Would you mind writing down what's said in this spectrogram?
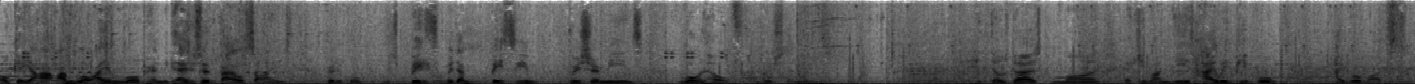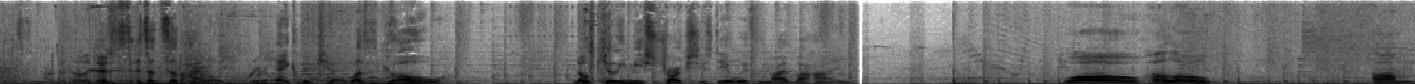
Okay, yeah, I, I'm low. I am low apparently because I just said battle signs critical, which base, which I'm basically pretty sure means low in health. I'm pretty sure that means. Hit those guys. Come on. Gotta keep on these highway people. High robots. Matter though. There's, it's still the highway. Yeah, complete kill. Let's go. No killing me, sharks. You stay away from my behind. Whoa. Hello. Um.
